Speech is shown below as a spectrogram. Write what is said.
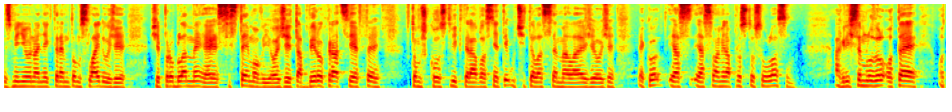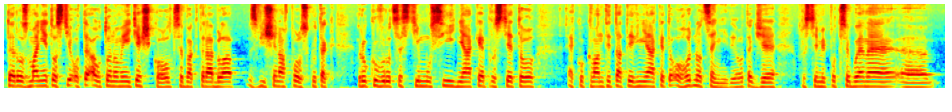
zmiňuji na některém tom slajdu, že, že problém je systémový, jo, že ta byrokracie v, té, v tom školství, která vlastně ty učitele se mele, že, jo, že jako já, já s vámi naprosto souhlasím. A když jsem mluvil o té, o té rozmanitosti, o té autonomii těch škol, třeba která byla zvýšena v Polsku, tak ruku v ruce s tím musí nějaké prostě to jako kvantitativní nějaké to ohodnocení. Jo? Takže prostě my potřebujeme eh,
